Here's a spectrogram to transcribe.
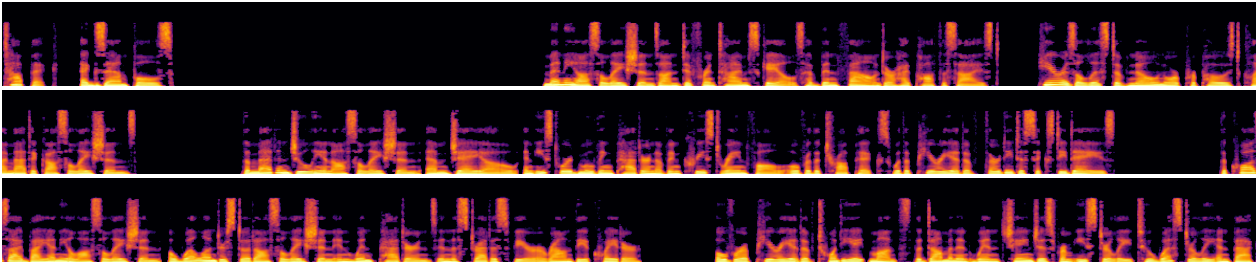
Topic. Examples Many oscillations on different time scales have been found or hypothesized. Here is a list of known or proposed climatic oscillations. The Madden-Julian oscillation MJO, an eastward-moving pattern of increased rainfall over the tropics with a period of 30 to 60 days. The quasi-biennial oscillation, a well-understood oscillation in wind patterns in the stratosphere around the equator. Over a period of 28 months the dominant wind changes from easterly to westerly and back.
